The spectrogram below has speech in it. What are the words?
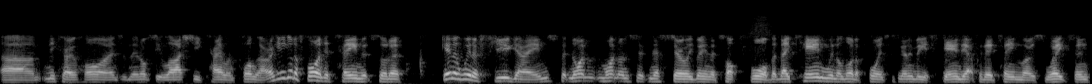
um, Nicho Hynes, and then obviously last year Kalyn Ponga. I reckon you've got to find a team that sort of going to win a few games, but not might not necessarily be in the top four. But they can win a lot of points. It's going to be a standout for their team most weeks. And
